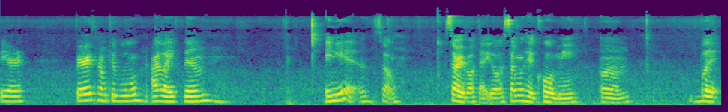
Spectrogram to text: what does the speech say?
They are very comfortable. I like them. And yeah, so sorry about that, y'all. Someone had called me. Um, but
